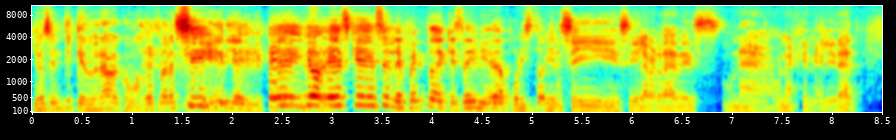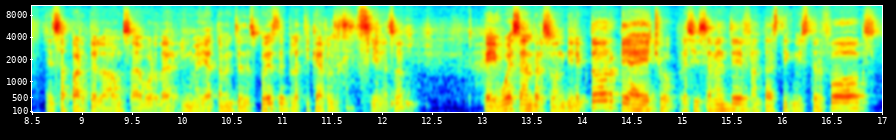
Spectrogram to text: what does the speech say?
yo sentí que duraba como dos horas Sí. y media. y Eh, "Ay, yo, caray". es que es el efecto de que esté dividida por historias. Sí, sí, la verdad es una, una genialidad. Esa parte la vamos a abordar inmediatamente después de platicarles quiénes son. Ok, Wes Anderson, director, que ha hecho precisamente Fantastic Mr. Fox,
